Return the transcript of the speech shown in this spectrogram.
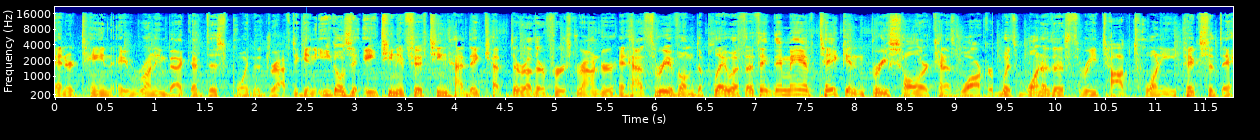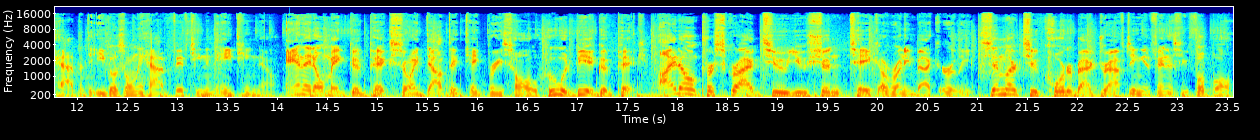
entertain a running back at this point in the draft. Again, Eagles at 18 and 15, had they kept their other first rounder and had three of them to play with, I think they may have taken Breece Hall or Kenneth Walker with one of their three top 20 picks that they had, but the Eagles only have 15 and 18 now. And they don't make good picks, so I doubt they take Breece Hall, who would be a good pick. I don't prescribe to you shouldn't take a running back early. Similar to quarterback drafting in fantasy football,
